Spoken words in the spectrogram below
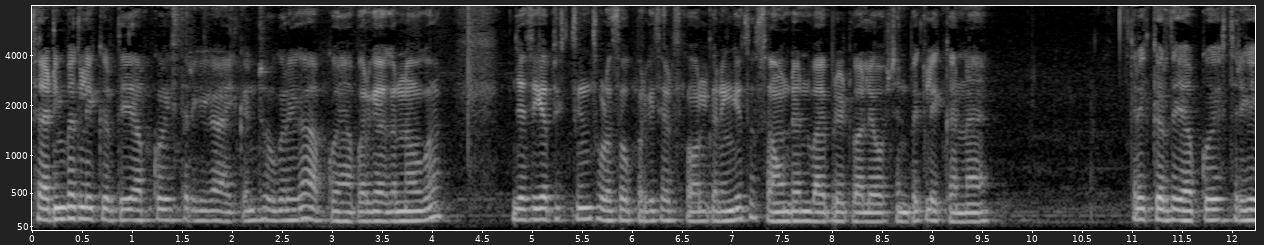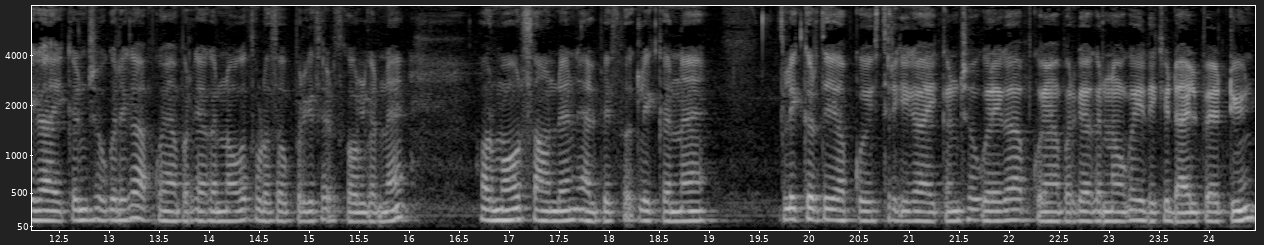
सेटिंग पर क्लिक करते ही आपको इस तरीके का आइकन शो करेगा। आपको यहाँ पर क्या करना होगा? जैसे कि आप देखते हैं, थोड़ा सा ऊपर की साइड स्क्रॉल करेंगे तो साउंड एंड वाइब्रेट वाले ऑप्शन पे क्लिक करना है। क्लिक करते ही आपको इस तरीके का आइकन शो करेगा। आपको यहाँ पर क्या करना होगा? थोड़ा सा ऊपर की साइड स्क्रॉल करना है और मोर साउंड एंड हेल्प इस पर क्लिक करना है। क्लिक करते ही आपको इस तरीके का आइकन शो करेगा। आपको यहाँ पर क्या करना होगा? ये देखिए डायल पैड ट्यून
